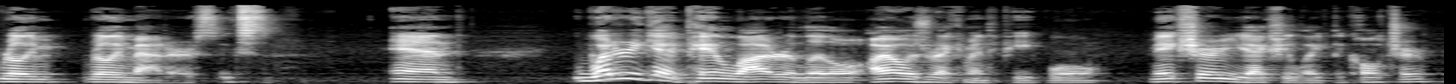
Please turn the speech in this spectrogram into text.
really really matters. And whether you get paid a lot or a little, I always recommend to people make sure you actually like the culture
